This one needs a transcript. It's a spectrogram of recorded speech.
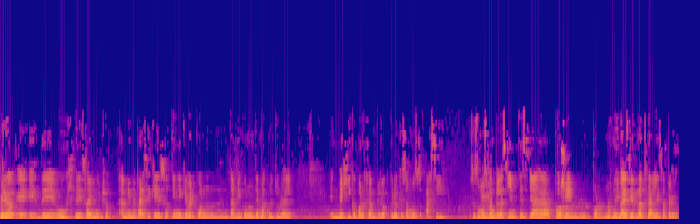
Pero eh, eh, de, uy, de eso hay mucho. A mí me parece que eso tiene que ver con también con un tema cultural. En México, por ejemplo, creo que somos así. O sea, somos mm. complacientes ya por, por, no iba a decir naturaleza, pero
